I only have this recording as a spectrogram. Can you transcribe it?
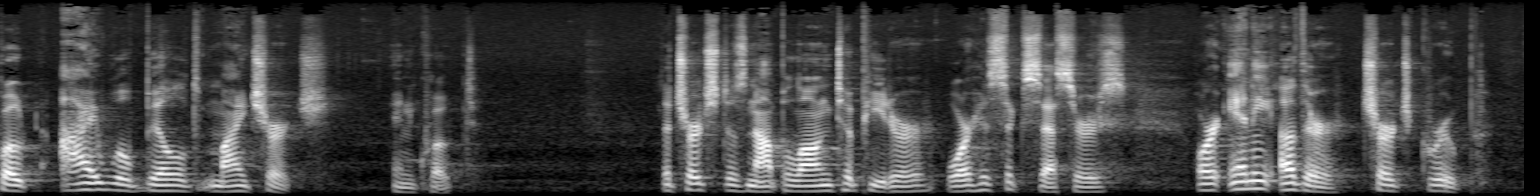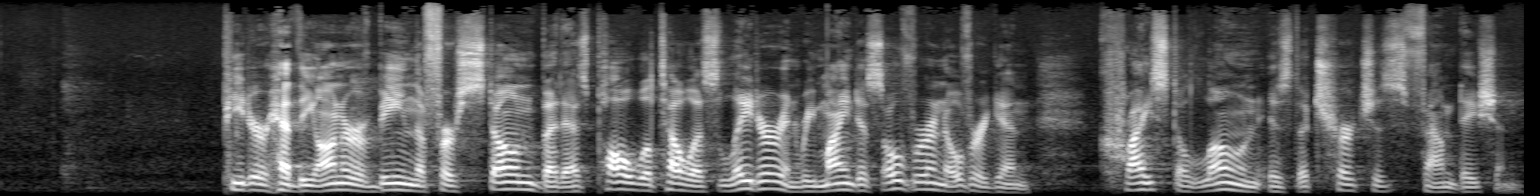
quote, I will build my church, end quote. The church does not belong to Peter or his successors or any other church group. Peter had the honor of being the first stone, but as Paul will tell us later and remind us over and over again, Christ alone is the church's foundation.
